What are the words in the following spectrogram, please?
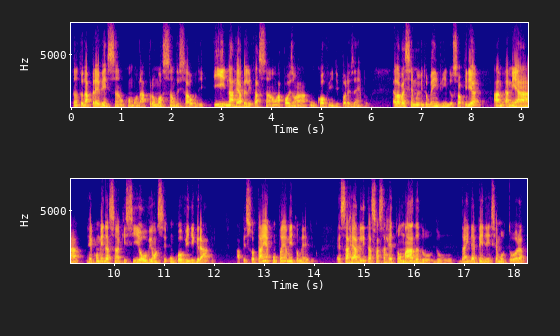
tanto na prevenção como na promoção de saúde e na reabilitação após uma, um COVID, por exemplo, ela vai ser muito bem-vinda. Eu só queria a, a, minha recomendação é que se houve um COVID grave, a pessoa está em acompanhamento médico, essa reabilitação, essa retomada do, do, da independência motora,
